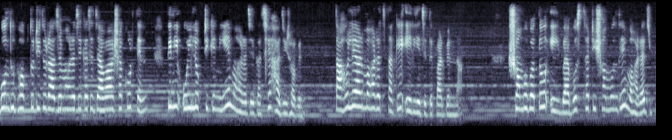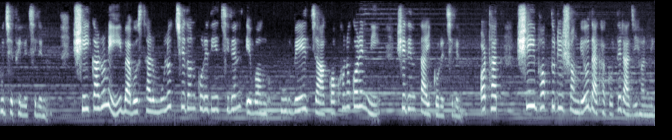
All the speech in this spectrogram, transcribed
বন্ধু ভক্তটি তো রাজা মহারাজের কাছে যাওয়া আসা করতেন, তিনি ওই লোকটিকে নিয়ে মহারাজের কাছে হাজির হবেন। তাহলে আর মহারাজ তাকে এড়িয়ে যেতে পারবেন না। সম্ভবত এই ব্যবস্থাটি সম্বন্ধে মহারাজ বুঝে ফেলেছিলেন। সেই কারণেই ব্যবস্থার মূলোচ্ছেদন করে দিয়েছিলেন এবং পূর্বে যা কখনো করেননি, সেদিন তাই করেছিলেন। অর্থাৎ সেই ভক্তটির সঙ্গেও দেখা করতে রাজি হননি।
